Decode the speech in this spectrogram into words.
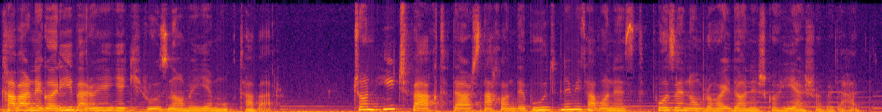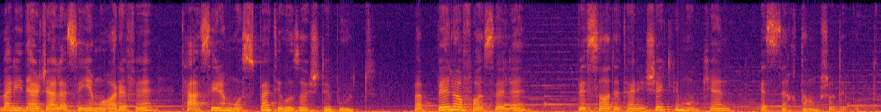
خبرنگاری برای یک روزنامه معتبر. چون هیچ وقت درس نخوانده بود نمی توانست پوز نمره های دانشگاهیش را بدهد. ولی در جلسه معارفه تأثیر مثبتی گذاشته بود و بلافاصله به ساده ترین شکل ممکن استخدام شده بود.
